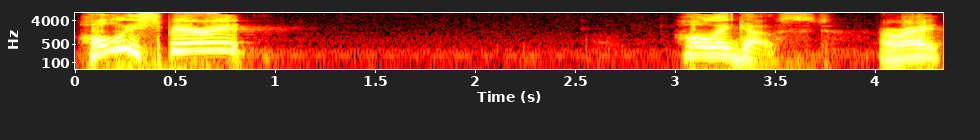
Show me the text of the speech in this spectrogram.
Holy Spirit, Holy Ghost. All right.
